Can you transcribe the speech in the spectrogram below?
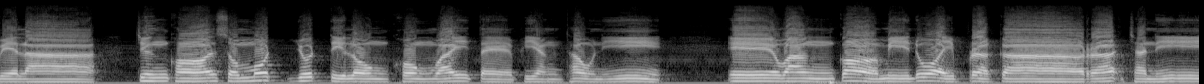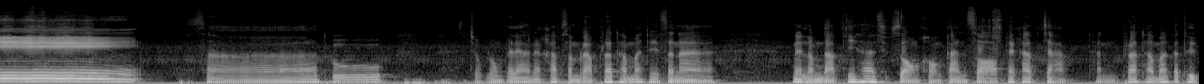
เวลา จึงขอสมมุติยุติลงคงไว้แต่เพียงเท่านี้ เอวังก็มีด้วยประการฉนี้ สาธุ จบลงไปแล้วนะครับสำหรับพระธรรมเทศนา ในลำดับที่ 52 ของการสอบนะครับ จากท่านพระธรรมกถึก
